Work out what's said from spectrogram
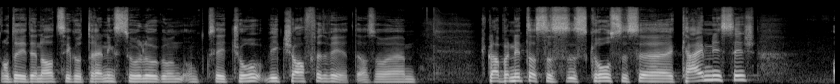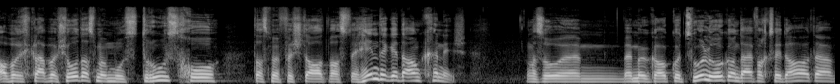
oder in der Nazi Trainings zuschauen und, und sieht schon, wie geschaffen wird. Also, ähm, ich glaube nicht, dass das ein grosses äh, Geheimnis ist. Aber ich glaube schon, dass man muss daraus kommen dass man versteht, was der Hintergedanke ist. Also, ähm, wenn man gerade gut zuschaut und einfach sieht, ah, der,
